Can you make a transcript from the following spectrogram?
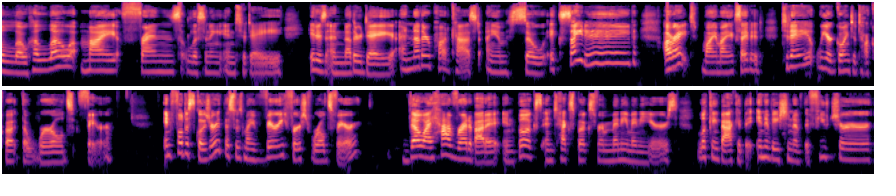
Hello, hello, my friends listening in today. It is another day, another podcast. I am so excited. All right, why am I excited? Today, we are going to talk about the World's Fair. In full disclosure, this was my very first World's Fair, though I have read about it in books and textbooks for many, many years, looking back at the innovation of the future,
